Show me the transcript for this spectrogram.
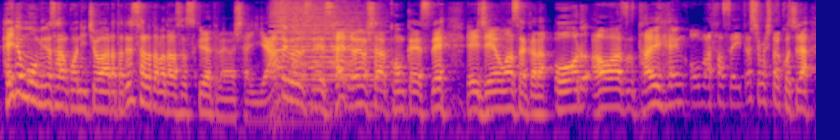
はい、どうも、皆さん、こんにちは。新田です。新田のダンススクリアとなりました。やーということでですね、さあ、始まりました。今回ですね、えー、JO1 さんからオールアワーズ大変お待たせいたしました。こちら、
